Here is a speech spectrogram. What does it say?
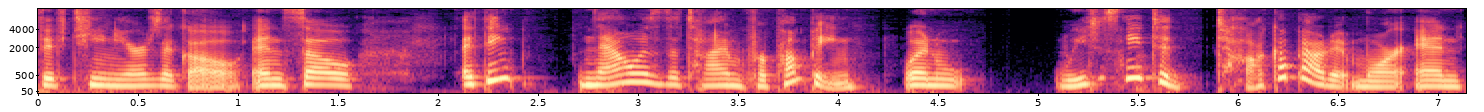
15 years ago. And so I think now is the time for pumping when we just need to talk about it more. And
